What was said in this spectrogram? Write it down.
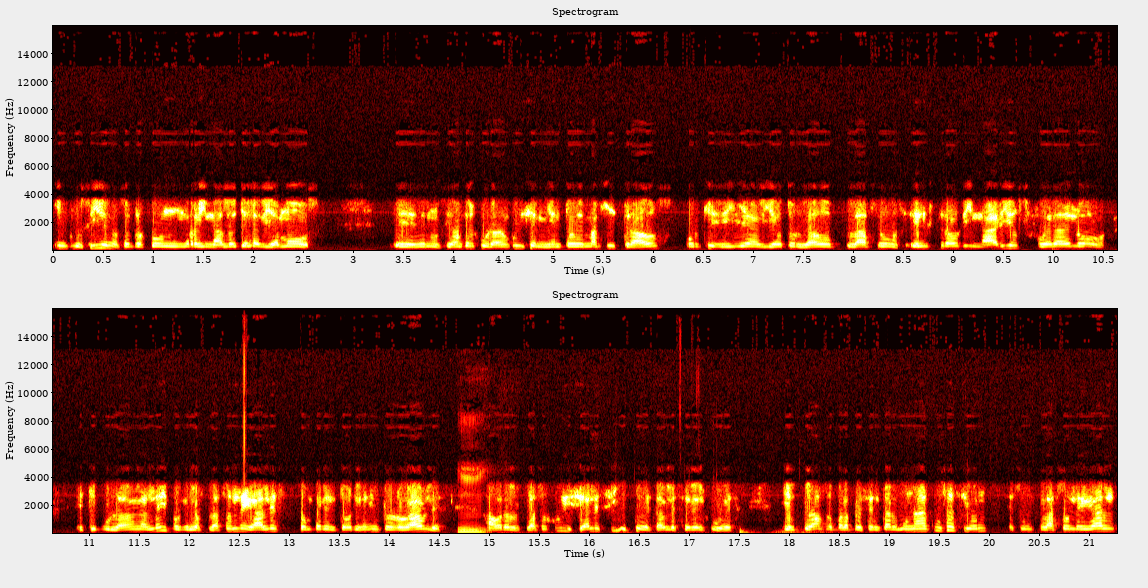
Inclusive nosotros con Reinaldo ya le habíamos eh, denunciado ante el jurado de enjuiciamiento de magistrados porque ella había otorgado plazos extraordinarios fuera de lo estipulado en la ley, porque los plazos legales son perentorios e improrrogables. Mm. Ahora, los plazos judiciales sí puede establecer el juez. Y el plazo para presentar una acusación es un plazo legal.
